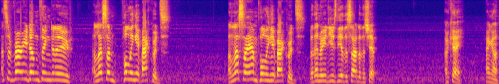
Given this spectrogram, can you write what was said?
That's a very dumb thing to do. Unless I'm pulling it backwards. Unless I am pulling it backwards. But then we'd use the other side of the ship. Okay. Hang on.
